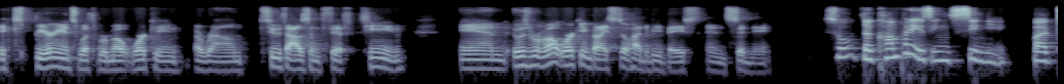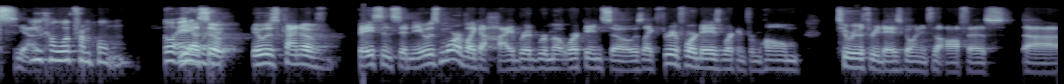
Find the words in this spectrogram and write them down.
experience with remote working around 2015 and it was remote working but i still had to be based in sydney so the company is in sydney but yeah. you can work from home or anywhere. Yeah, so it was kind of based in Sydney. It was more of like a hybrid remote working. So it was like three or four days working from home, two or three days going into the office, uh,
